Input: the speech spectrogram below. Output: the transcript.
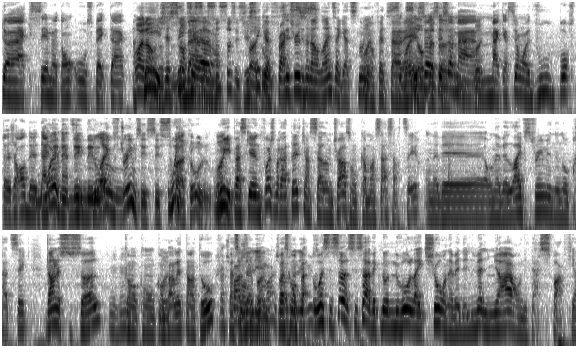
T'as accès, mettons, au spectacle. Ouais, non, je ça, sais que- ça, ça, ça, c'est Je sais que Fractures and Outlines à Gatineau, Ouais. ils ont fait pareil. C'est ça un- ma, ouais. ma question. Êtes-vous pour ce genre de Ouais, des, live streams, c'est c'est super cool. Ouais. Oui, parce qu'une fois, je me rappelle quand Salem Trials ont commencé à sortir, on avait, on avait live stream une de nos pratiques dans le sous-sol Mhm. qu'on parlait tantôt. Je parce pense qu'on ouais, c'est ça c'est ça avec notre nouveau light show on avait des nouvelles lumières on était super fiers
